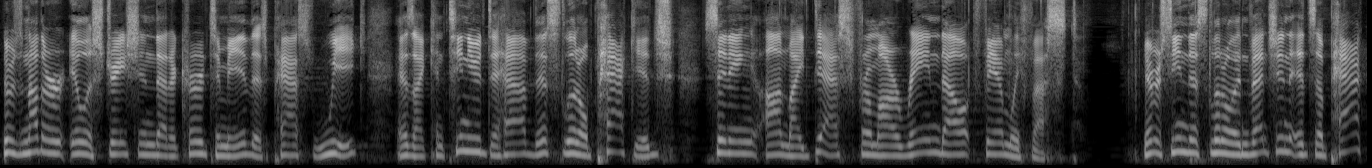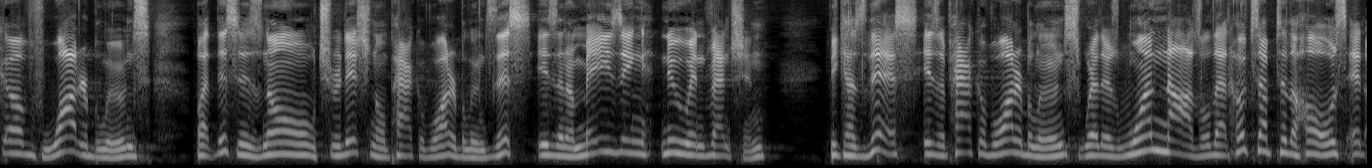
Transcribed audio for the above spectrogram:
There was another illustration that occurred to me this past week as I continued to have this little package sitting on my desk from our rained out family fest. You ever seen this little invention? It's a pack of water balloons, but this is no traditional pack of water balloons. This is an amazing new invention because this is a pack of water balloons where there's one nozzle that hooks up to the hose and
